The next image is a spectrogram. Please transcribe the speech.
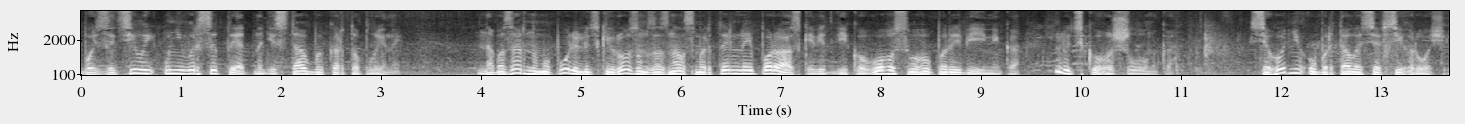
бо й за цілий університет надістав би картоплини. На базарному полі людський розум зазнав смертельної поразки від вікового свого перебійника, людського шлунка. Сьогодні оберталися всі гроші,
